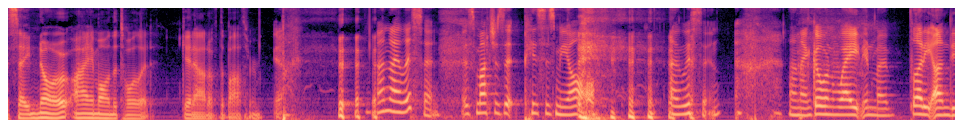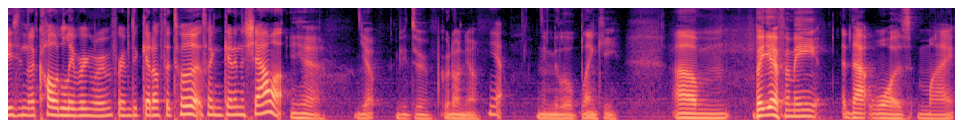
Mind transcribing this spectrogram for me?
say no, I am on the toilet. Get out of the bathroom. Yeah. and I listen. As much as it pisses me off, I listen. And I go and wait in my bloody undies in the cold living room for him to get off the toilet so I can get in the shower. Yeah. Yep. You do. Good on you. Yeah. Need a little blankie. Um, but yeah, for me, that was my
